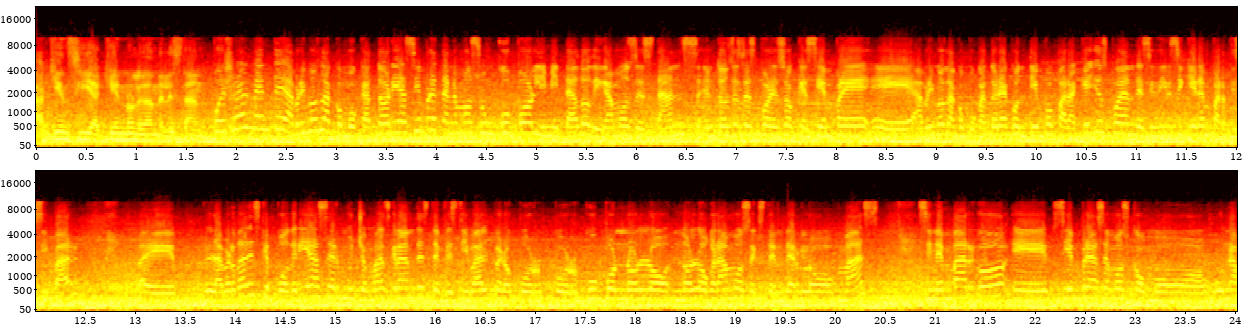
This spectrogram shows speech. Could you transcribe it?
a quién sí, a quién no le dan el stand? Pues realmente abrimos la convocatoria, siempre tenemos un cupo limitado, digamos, de stands, entonces es por eso que siempre eh, abrimos la convocatoria con tiempo para que ellos puedan decidir si quieren participar. Eh, la verdad es que podría ser mucho más grande este festival, pero por, por cupo no, lo, no logramos extenderlo más. Sin embargo, eh, siempre hacemos como una,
